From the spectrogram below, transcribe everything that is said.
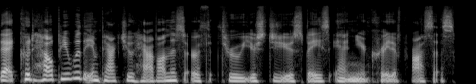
that could help you with the impact you have on this earth through your studio space and your creative process.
